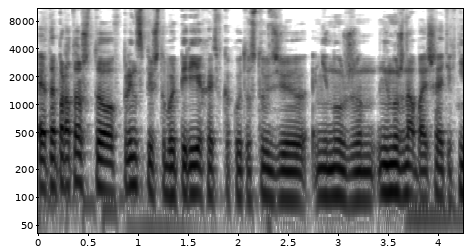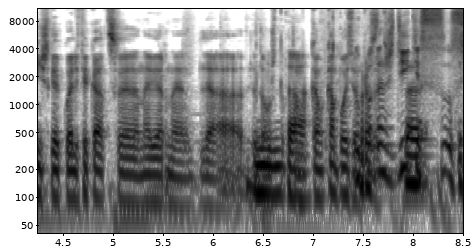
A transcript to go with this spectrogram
Это про то, что, в принципе, чтобы переехать в какую-то студию, не, нужен, не нужна большая техническая квалификация, наверное, для, для того, чтобы Да. там ком- композитор... Ну Просто, подождите, с-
